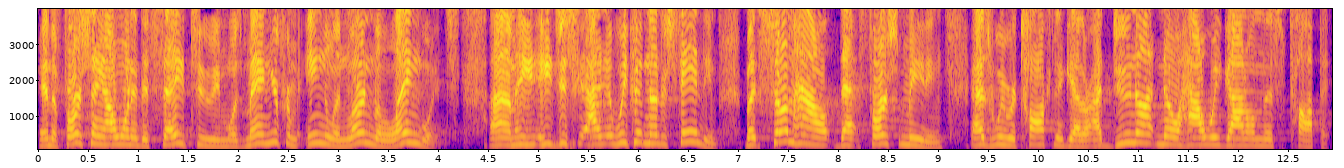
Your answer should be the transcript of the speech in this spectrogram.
And the first thing I wanted to say to him was, "Man, you're from England. Learn the language." Um, he, he just I, we couldn't understand him. But somehow that first meeting, as we were talking together, I do not know how we got on this topic,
